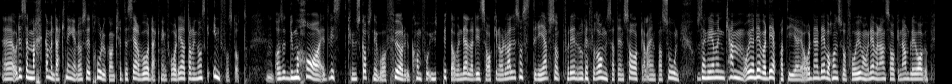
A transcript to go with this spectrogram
Uh, og Det som jeg merker med dekningen, og så jeg tror du kan kritisere vår dekning for, det er at den er ganske innforstått. Mm. Altså Du må ha et visst kunnskapsnivå før du kan få utbytte av en del av de sakene. og Det er veldig sånn strevsomt, for det er noen referanser til en sak eller en person. Og så tenker jeg ja, men hvem, å ja, det var det partiet, ja. Og det, det var han som var forrige gang, og det var den saken. Den ble avgjort.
